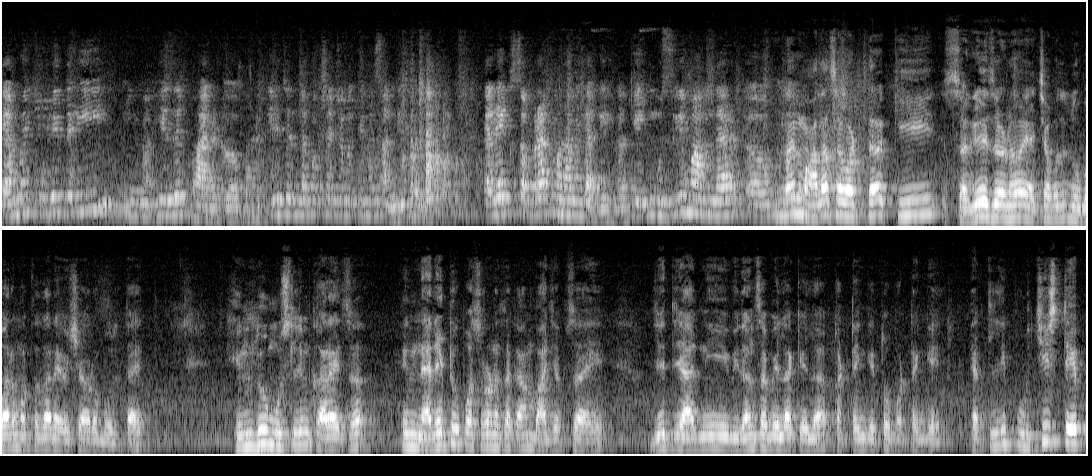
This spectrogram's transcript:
त्यामुळे कुठेतरी हे जे भार भारतीय जनता पक्षाच्या वतीने सांगितलं आहे त्याला एक सप्राट म्हणावी लागेल का? की एक मुस्लिम आमदार नाही मला असं वाटतं की सगळेजण याच्यामध्ये दुबार मतदार या विषयावर बोलत आहेत हिंदू मुस्लिम करायचं हे नॅरेटिव्ह पसरवण्याचं काम भाजपचं आहे. जे त्यांनी विधानसभेला केलं कट्टंगे तो पट्टंगे त्यातली पुढची स्टेप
